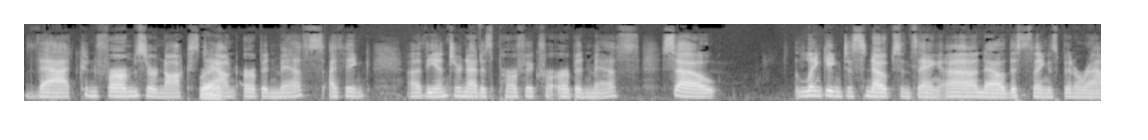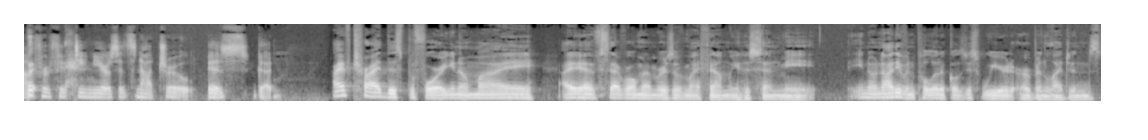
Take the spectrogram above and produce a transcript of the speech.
that confirms or knocks Right. down urban myths. I think uh, the internet is perfect for urban myths. So linking to Snopes and saying, oh, no, this thing has been around But- for 15 years, it's not true, is good. I've tried this before. You know, my I have several members of my family who send me, you know, not even political, just weird urban legends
